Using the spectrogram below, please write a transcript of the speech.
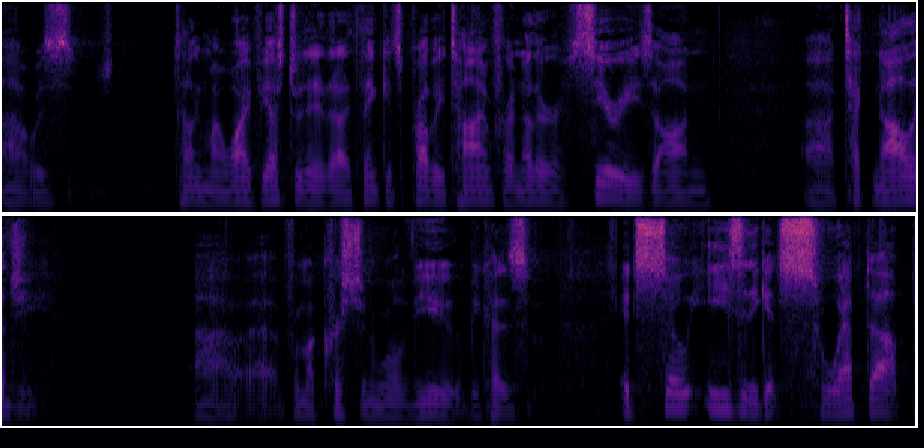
uh, was telling my wife yesterday that I think it's probably time for another series on uh, technology uh, from a Christian worldview because it's so easy to get swept up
